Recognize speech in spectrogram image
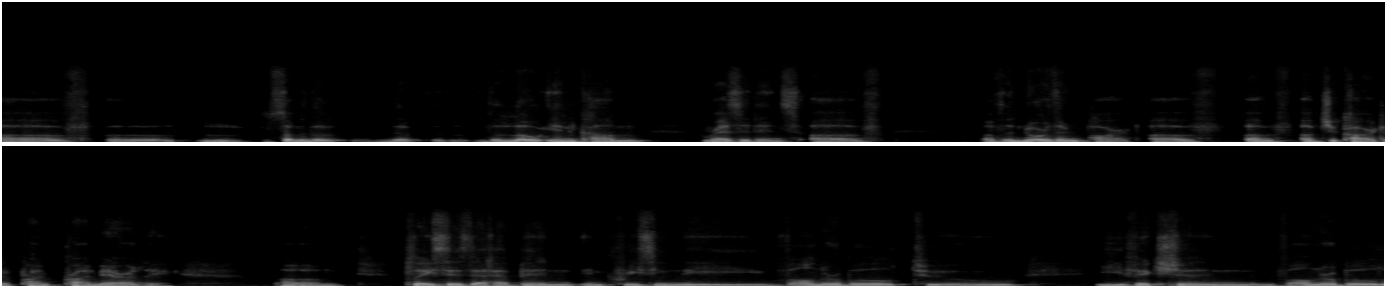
of uh, some of the, the, the low income residents of of the northern part of of, of Jakarta prim- primarily. Um, places that have been increasingly vulnerable to eviction, vulnerable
